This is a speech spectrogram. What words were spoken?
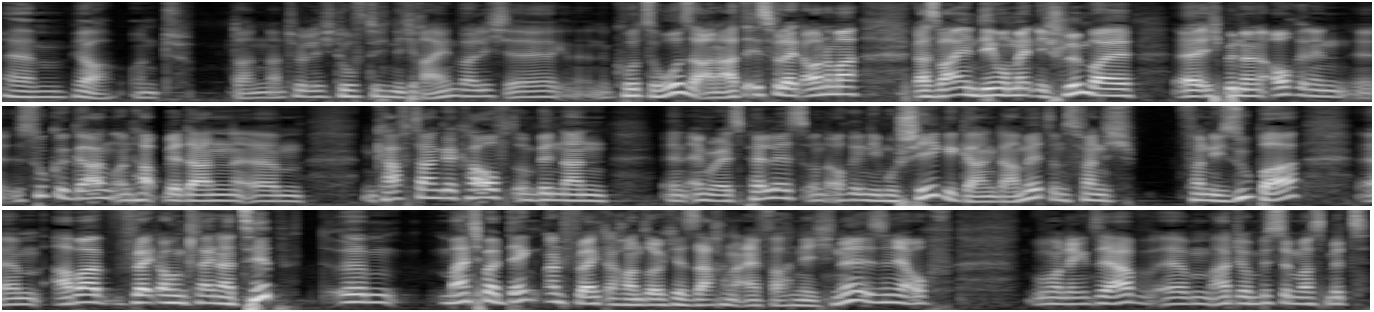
Ähm, ja, und dann natürlich durfte ich nicht rein, weil ich äh, eine kurze Hose anhatte. Ist vielleicht auch nochmal, das war in dem Moment nicht schlimm, weil äh, ich bin dann auch in den äh, Zug gegangen und habe mir dann ähm, einen Kaftan gekauft und bin dann in Emirates Palace und auch in die Moschee gegangen damit. Und das fand ich, fand ich super. Ähm, aber vielleicht auch ein kleiner Tipp. Ähm, manchmal denkt man vielleicht auch an solche Sachen einfach nicht. Ne? Es sind ja auch, wo man denkt, ja, ähm, hat ja auch ein bisschen was mit,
